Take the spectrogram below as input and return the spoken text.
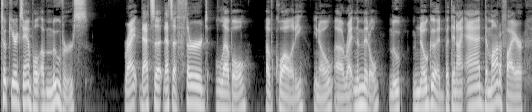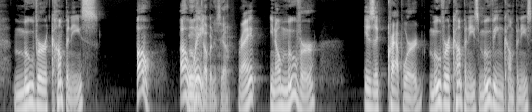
took your example of movers, right? That's a that's a third level of quality. You know, uh, right in the middle. Move no good. But then I add the modifier mover companies. Oh, oh Moving wait. companies, yeah. right? You know, mover is a crap word. Mover companies, moving companies,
